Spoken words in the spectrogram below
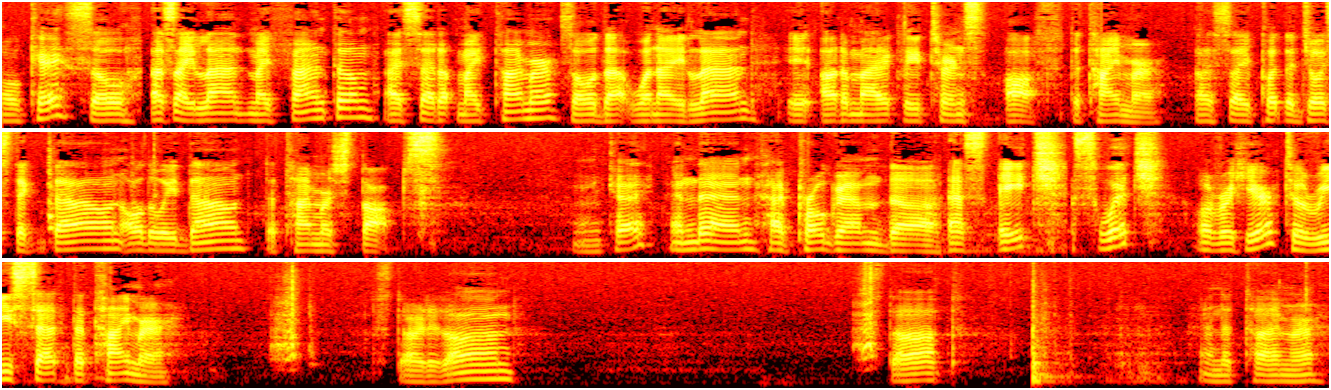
Okay, so as I land my Phantom, I set up my timer so that when I land, it automatically turns off the timer. As I put the joystick down, all the way down, the timer stops. Okay, and then I program the SH switch over here to reset the timer. Start it on, stop, and the timer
